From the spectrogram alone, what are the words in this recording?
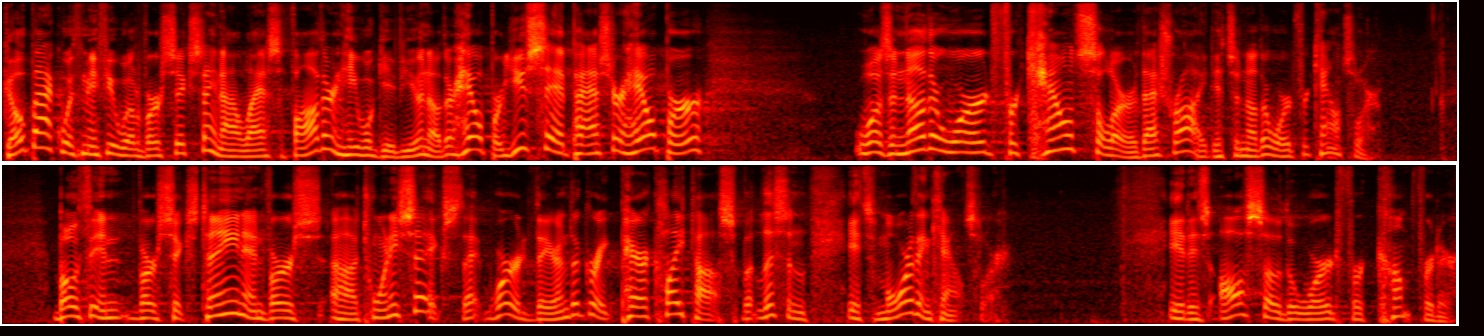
go back with me, if you will, to verse 16. I'll ask the Father, and he will give you another helper. You said, Pastor, helper was another word for counselor. That's right, it's another word for counselor. Both in verse 16 and verse uh, 26, that word there in the Greek, parakletos. But listen, it's more than counselor, it is also the word for comforter.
